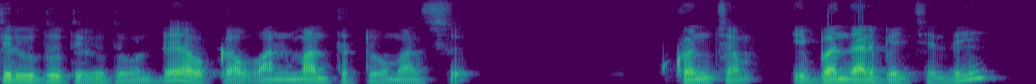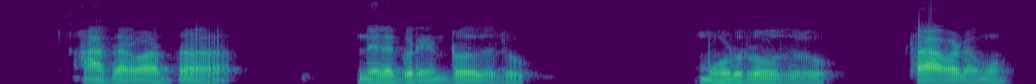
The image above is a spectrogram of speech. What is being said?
తిరుగుతూ తిరుగుతూ ఉంటే ఒక వన్ మంత్ టూ మంత్స్ కొంచెం ఇబ్బంది అనిపించింది. ఆ తర్వాత నెలకు రెండు రోజులు మూడు రోజులు రావడము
